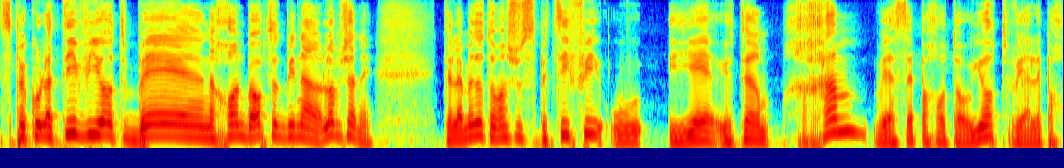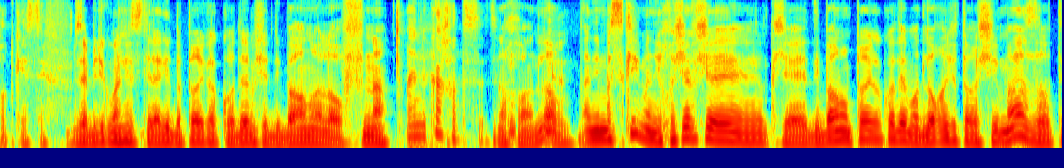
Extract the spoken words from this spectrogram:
ספקולטיביות, ב, נכון, באופציות בינאריות, לא משנה. תלמד אותו משהו ספציפי, הוא יהיה יותר חכם ויעשה פחות טעויות ויעלה פחות כסף. זה בדיוק מה שניסיתי להגיד בפרק הקודם שדיברנו על האופנה. אני ככה תעשה את זה. נכון, לא, כן. אני מסכים, אני חושב שכשדיברנו בפרק הקודם, עוד לא ראיתי את הרשימה הזאת.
